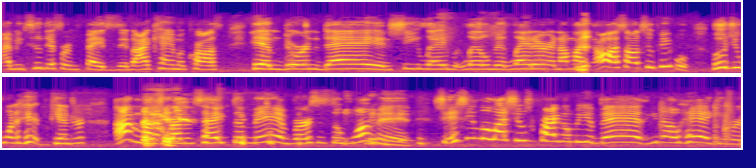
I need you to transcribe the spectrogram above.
I mean, two different phases. If I came across him during the day and she lay a little bit later, and I'm like, oh, I saw two people. Who'd you want to hit, Kendra? I'd much rather take the man versus the woman. She, and she looked like she was probably gonna be a bad, you know, head giver.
